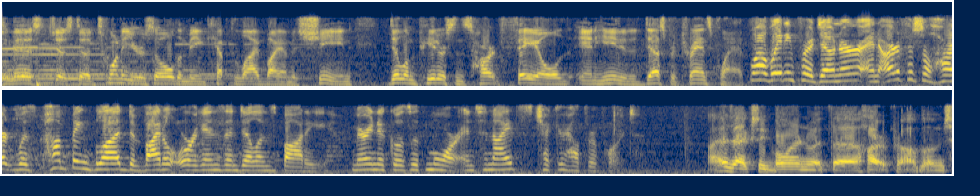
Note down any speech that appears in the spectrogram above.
this, just uh, 20 years old and being kept alive by a machine. Dylan Peterson's heart failed and he needed a desperate transplant. While waiting for a donor, an artificial heart was pumping blood to vital organs in Dylan's body. Mary Nichols with more in tonight's Check Your Health report. I was actually born with uh, heart problems.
